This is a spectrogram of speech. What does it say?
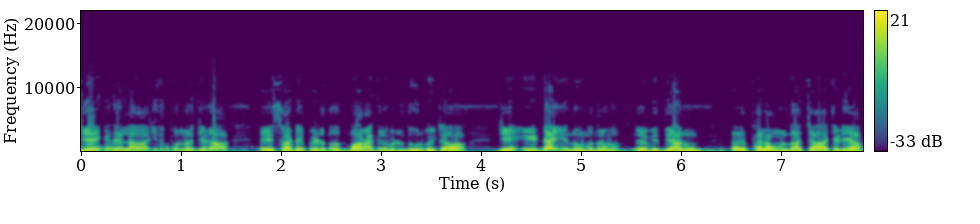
ਜੇ ਕਿਤੇ ਲਾਲਜੀਤ ਭੁੱਲਰ ਜਿਹੜਾ ਇਹ ਸਾਡੇ ਪਿੰਡ ਤੋਂ 12 ਕਿਲੋਮੀਟਰ ਦੂਰ ਬੈਠਾ ਵਾ ਜੇ ਏਡਾ ਹੀ ਇਹਨੂੰ ਮਤਲਬ ਵਿਦਿਆ ਨੂੰ ਫੈਲਾਉਣ ਦਾ ਚਾਹ ਚੜਿਆ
